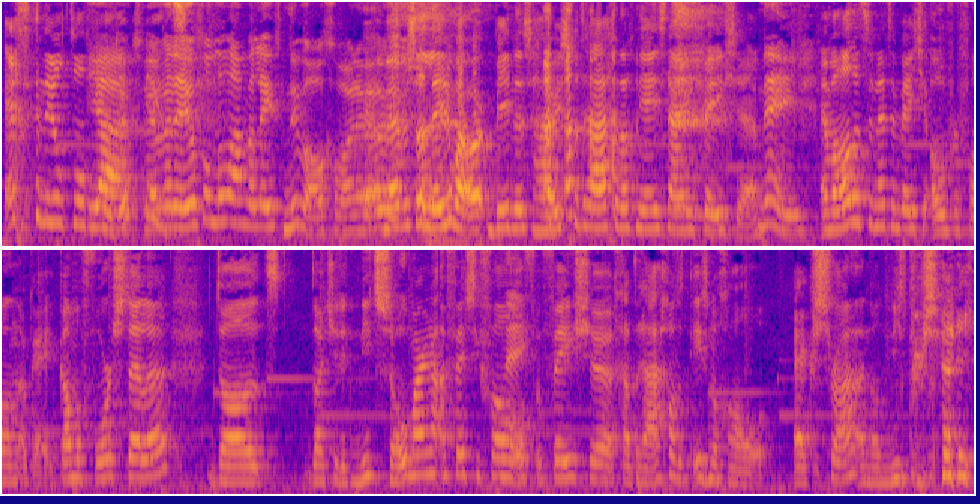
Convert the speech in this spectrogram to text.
echt een heel tof Ja, product we vind. hebben er heel veel lol aan beleefd nu al gewoon. We hebben ze alleen nog maar binnen huis gedragen, nog niet eens naar een feestje. Nee. En we hadden het er net een beetje over van, oké, ik kan me voorstellen dat, dat je dit niet zomaar naar een festival Nee. of een feestje gaat dragen. Want het is nogal extra en dan niet per se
